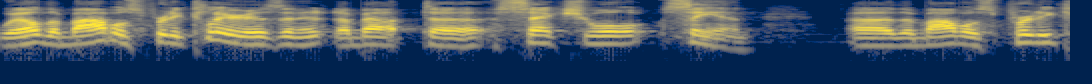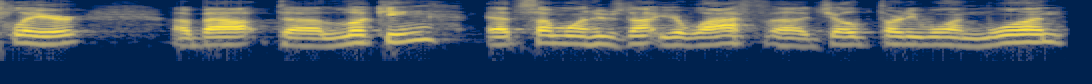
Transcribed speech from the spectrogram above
well, the Bible's pretty clear, isn't it, about uh, sexual sin? Uh, the Bible's pretty clear about uh, looking at someone who's not your wife. Uh, Job 31:1,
